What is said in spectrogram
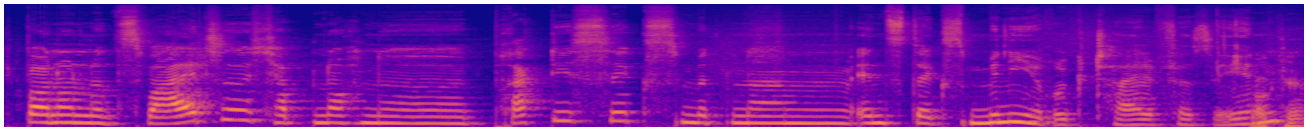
ich baue noch eine zweite. Ich habe noch eine Practi-Six mit einem Instax Mini-Rückteil versehen. Okay.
